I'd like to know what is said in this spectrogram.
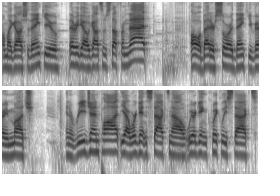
Oh my gosh, thank you. There we go. Got some stuff from that. Oh, a better sword. Thank you very much. And a regen pot. Yeah, we're getting stacked now. We are getting quickly stacked.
